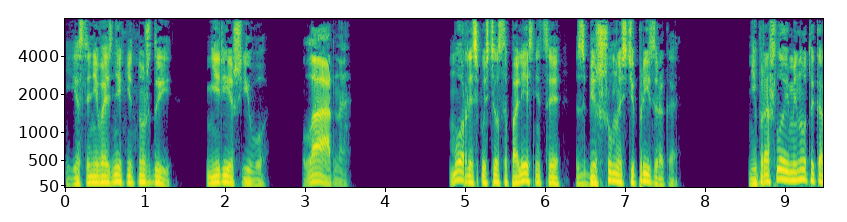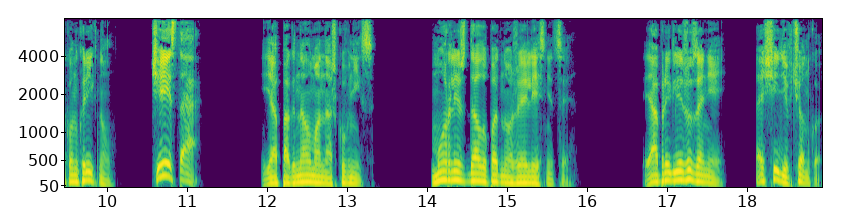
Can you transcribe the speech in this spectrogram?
Если не возникнет нужды, не режь его. Ладно. Морли спустился по лестнице с бесшумностью призрака. Не прошло и минуты, как он крикнул. «Чисто!» Я погнал монашку вниз. Морли ждал у подножия лестницы. «Я пригляжу за ней. Тащи девчонку».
